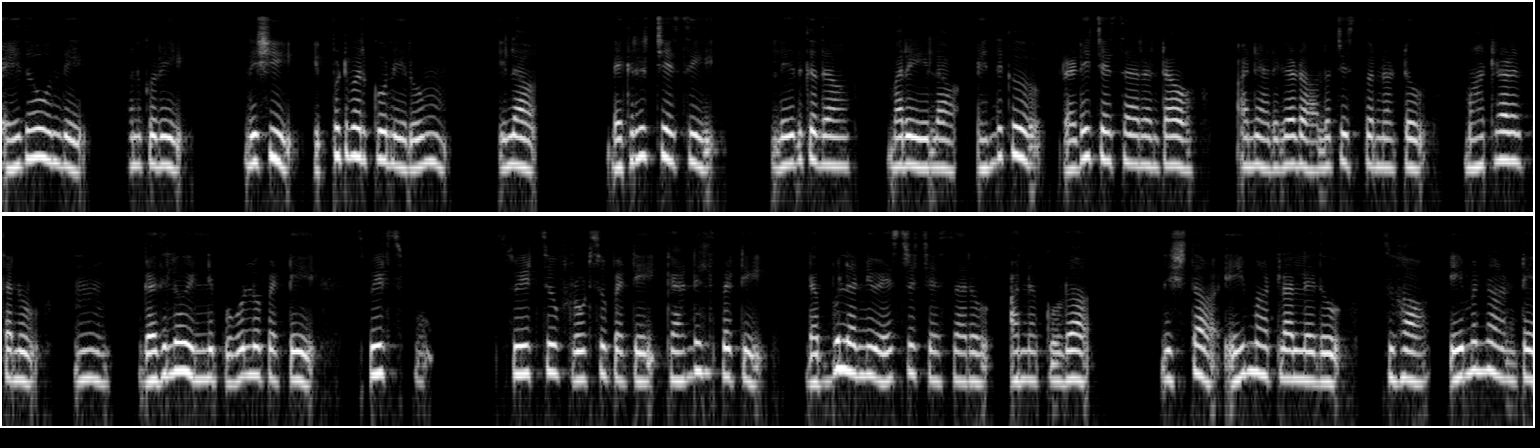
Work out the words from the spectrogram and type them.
ఏదో ఉంది అనుకుని నిషి ఇప్పటి వరకు నీ రూమ్ ఇలా డెకరేట్ చేసి లేదు కదా! మరి ఇలా ఎందుకు రెడీ చేశారంటావు అని అడిగాడు ఆలోచిస్తున్నట్టు. మాట్లాడదు తను. గదిలో ఇన్ని పువ్వులు పెట్టి స్వీట్స్ స్వీట్స్ ఫ్రూట్స్ పెట్టి క్యాండిల్స్ పెట్టి డబ్బులన్నీ వేస్ట్ చేశారు అన్న కూడా నిషిత ఏం మాట్లాడలేదు. సుహా ఏమన్నా అంటే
